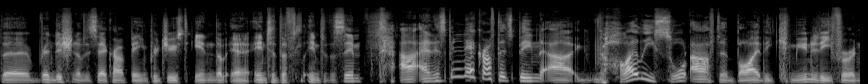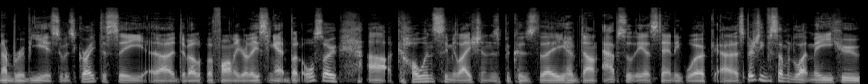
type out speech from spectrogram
the rendition of this aircraft being produced in the uh, into the into the sim. Uh, and it's been an aircraft that's been uh, highly sought after by the community for a number of years. So it's great to see a developer finally releasing it, but also uh, Cowan Simulations because they have done absolutely outstanding work, especially for someone like me who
